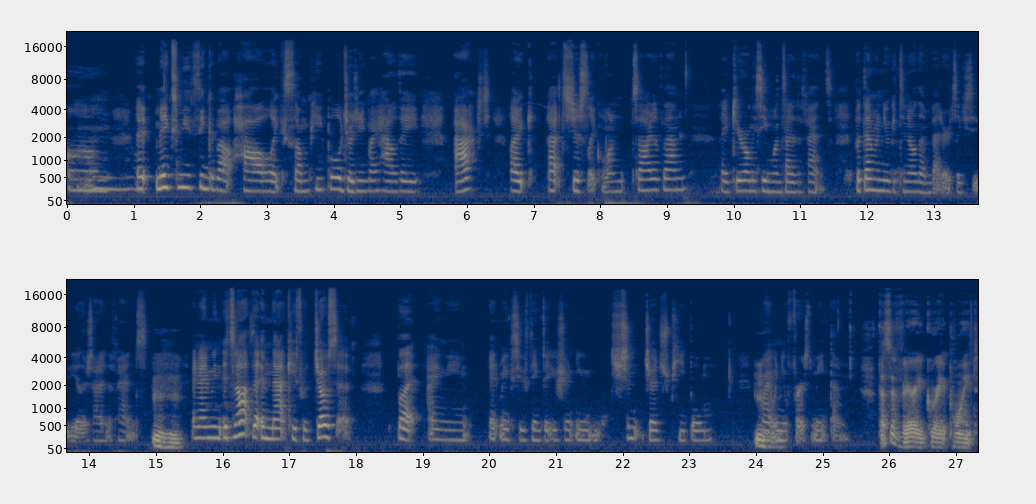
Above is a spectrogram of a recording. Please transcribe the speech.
Um, it makes me think about how like some people, judging by how they act, like that's just like one side of them. Like you're only seeing one side of the fence. But then when you get to know them better, it's like you see the other side of the fence. Mm-hmm. And I mean, it's not that in that case with Joseph, but I mean, it makes you think that you shouldn't you shouldn't judge people right when you first meet them. That's a very great point,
